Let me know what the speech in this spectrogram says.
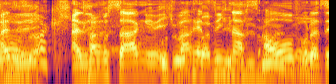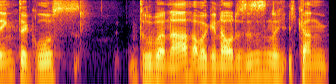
Also, ich, also ich muss sagen, ich wache jetzt nicht nachts auf oder denke der groß drüber nach, aber genau das ist es nicht. Ich kann,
